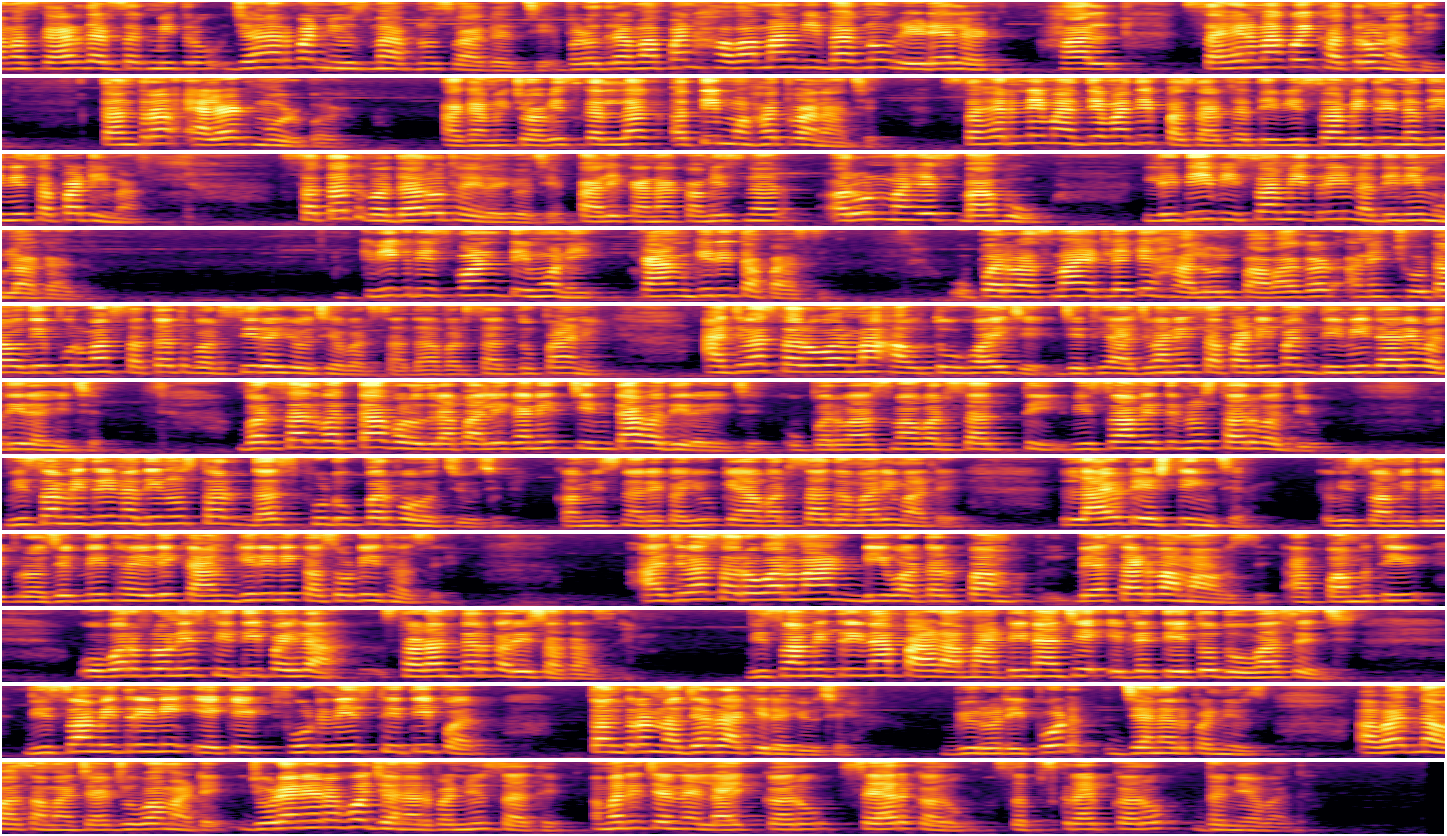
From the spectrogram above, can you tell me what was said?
નમસ્કાર દર્શક મિત્રો જનાર્પણ ન્યૂઝમાં આપનું સ્વાગત છે. વડોદરામાં પણ હવામાન વિભાગનું રેડ એલર્ટ. હાલ શહેરમાં કોઈ ખતરો નથી. તંત્ર એલર્ટ મોડ પર. આગામી ચોવીસ કલાક અતિ મહત્વના છે. શહેરની માધ્યમાંથી પસાર થતી વિશ્વામિત્રી નદીની સપાટીમાં સતત વધારો થઈ રહ્યો છે. પાલિકાના કમિશનર અરુણ મહેશ બાબુ લીધી વિશ્વામિત્રી નદીની મુલાકાત. ક્વિક રિસ્પોન્ડ ટીમોની કામગીરી તપાસી. ઉપરવાસમાં એટલે કે હાલોલ, પાવાગઢ અને છોટાઉદેપુરમાં સતત વરસી રહ્યો છે વરસાદ. આ વરસાદનું પાણી આજવા સરોવરમાં આવતું હોય છે, જેથી આજવાની સપાટી પણ ધીમી ધારે વધી રહી છે. વરસાદ વધતા વડોદરા પાલિકાની ચિંતા વધી રહી છે. ઉપરવાસમાં વરસાદથી વિશ્વામિત્રીનું સ્તર વધ્યું. વિશ્વામિત્રી નદીનું સ્તર દસ ફૂટ ઉપર પહોંચ્યું છે. કમિશનરે કહ્યું કે આ વરસાદ અમારી માટે લાઈવ ટેસ્ટિંગ છે. વિશ્વામિત્રી પ્રોજેક્ટની થયેલી કામગીરીની કસોટી થશે. આજવા સરોવરમાં ડી વોટર પંપ બેસાડવામાં આવશે. આ પંપથી ઓવરફ્લોની સ્થિતિ પહેલાં સ્થળાંતર કરી શકાશે. વિશ્વામિત્રીના પાડા માટીના છે એટલે તે તો ધોવાશે જ. વિશ્વામિત્રીની એક એક ફૂટની સ્થિતિ પર તંત્ર નજર રાખી રહ્યું છે. બ્યુરો રિપોર્ટ જનરપર ન્યૂઝ. આવા જ નવા સમાચાર જોવા માટે જોડાને રહો જનરપર ન્યૂઝ સાથે. અમારી ચેનલ લાઇક કરો, શેર કરો સબસ્ક્રાઈબ કરો. ધન્યવાદ.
